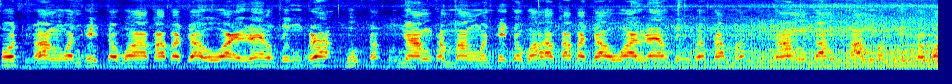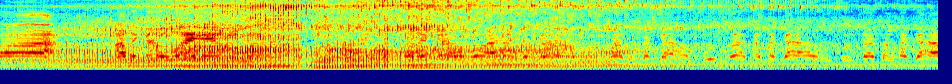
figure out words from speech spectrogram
พุทธังวันทิตวาข้าพเจ้าไหวแล้วถึงพระพุทธยังธรรมังวันทิตวาข้าพเจ้าไหวแล้วถึงพระธรรมยังสังฆังวันทิตวาข้าพเจ้าไหวแล้วข้าพเจ้าขออาราธนาพระพุทธเจ้าคุณพระธรรมเจ้าคุณพระสังฆเจ้า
